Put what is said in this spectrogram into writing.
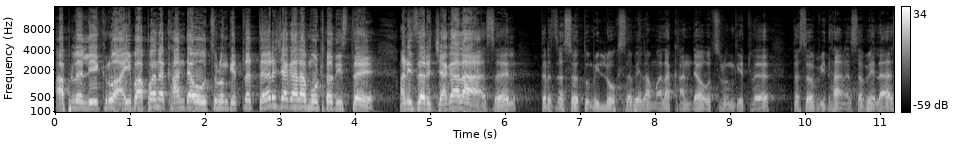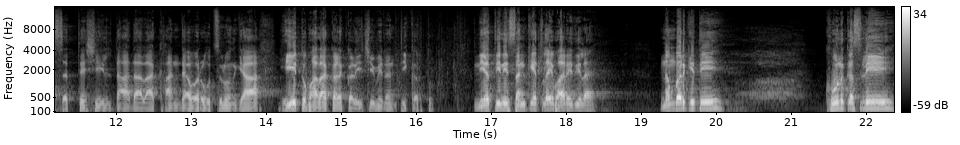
आपलं लेकरू आई बापानं खांद्यावर उचलून घेतलं तर जगाला मोठं दिसतंय. आणि जर जगाला असेल तर जसं तुम्ही लोकसभेला मला खांद्यावर उचलून घेतलं तसं विधानसभेला सत्यशील दादाला खांद्यावर उचलून घ्या. ही तुम्हाला कळकळीची विनंती करतो. नियतीने संकेत लय भारी दिलाय. नंबर किती? खूण कसली?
